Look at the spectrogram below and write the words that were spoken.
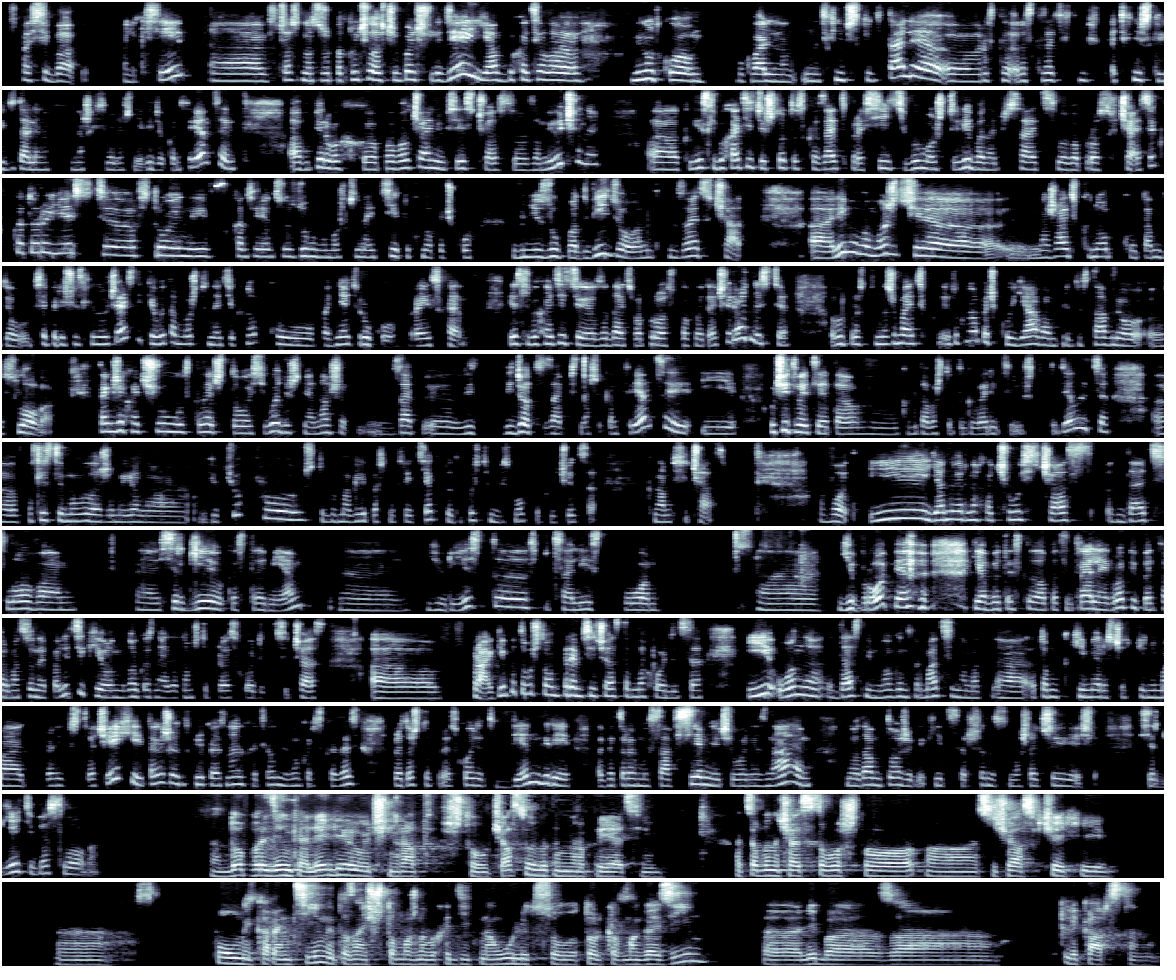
Спасибо, Алексей. Сейчас у нас уже подключилось чуть больше людей. Я бы хотела минутку буквально на технические детали, э, рассказать о технических деталях нашей сегодняшней видеоконференции. А, во-первых, по умолчанию все сейчас замьючены, а, если вы хотите что-то сказать, спросить, вы можете либо написать свой вопрос в чатик, который есть э, встроенный в конференцию Zoom, вы можете найти эту кнопочку внизу под видео, она так называется чат. А, либо вы можете э, нажать кнопку там, где все перечислены участники, вы там можете найти кнопку «Поднять руку», «Raise hand». Если вы хотите задать вопрос в какой-то очередности, вы просто нажимаете эту кнопочку, я вам предоставлю э, слово. Также хочу сказать, что сегодняшняя наша запись, ведется запись нашей конференции, и Учитывайте это, когда вы что-то говорите или что-то делаете. Э, впоследствии мы выложим ее на YouTube, э, чтобы могли посмотреть те, кто, допустим, не смог подключиться к нам сейчас. Вот. И я, наверное, хочу сейчас дать слово э, Сергею Костроме, юрист, специалист по Э, Европе, я бы так сказала, по Центральной Европе, по информационной политике. Он много знает о том, что происходит сейчас э, в Праге, потому что он прямо сейчас там находится. И он э, даст немного информации нам о, о том, какие меры сейчас принимает правительство Чехии. И также, насколько я знаю, хотел немного рассказать про то, что происходит в Венгрии, о которой мы совсем ничего не знаем, но там тоже какие-то совершенно сумасшедшие вещи. Сергей, тебе слово. Добрый день, коллеги. Очень рад, что участвую в этом мероприятии. Хотел бы начать с того, что э, сейчас в Чехии э, полный карантин. Это значит, что можно выходить на улицу только в магазин, э, либо за лекарствами.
